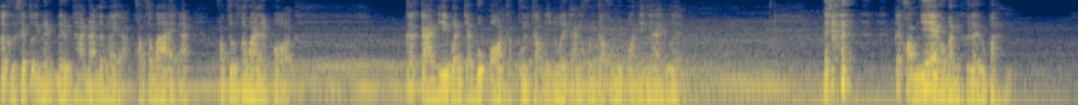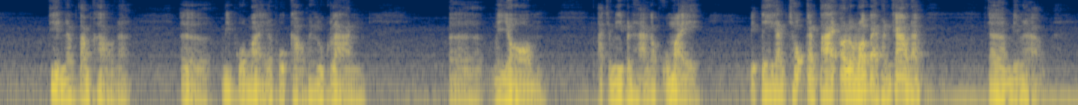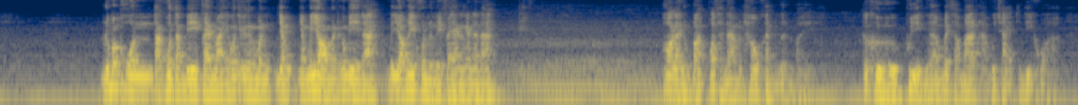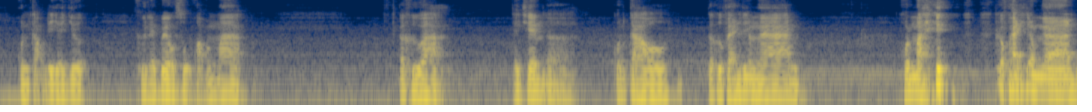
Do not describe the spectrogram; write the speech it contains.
ก็คือเซฟตัวเองในในเรื่องฐานะเรื่องอะไรอะความสบายนะความสะดวกสบายไม่พอ ก็การที่มันจะบุ๊กออนกับคนเก่าได้ด้วยนะแล้วคนเก่าเขาบุ๊กออนได้ง่ายด้วย แต่แต่ความแย่ของมันคืออะไรรู้ป่ะที่เห็นตามข่าวนะเออมีผัวใหม่แล้วผัวเก่าแม่งลุกลานเออไม่ยอม อาจจะมีปัญหากับผัวใหม่ไปตีกันชกกันตายเอาลงร้อยแปดพันเก้านะเออมีปัญหา หรือบางคนต่างคนต่างมีแฟนใหม่ก็ยังมันยังยังไม่ยอมกันก็มีนะ ไม่ยอมให้คนหนึ่งมีแฟนกันนะนะเพราะอะไรรู้ป่ะเพราะฐานะมันเท่ากันเกินไป ก็คือผู้หญิงไม่สามารถหาผู้ชายที่ดีกว่า คนเก่าได้เยอะๆคือเลเวลสูงกว่ามากๆก็คือว่า อย่างเช่น เออคนเก่าก็คือแฟนที่ทำงาน คนใหม่ ก็แฟนที่ทำงาน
